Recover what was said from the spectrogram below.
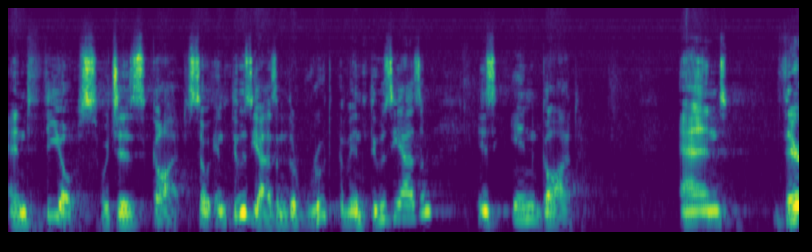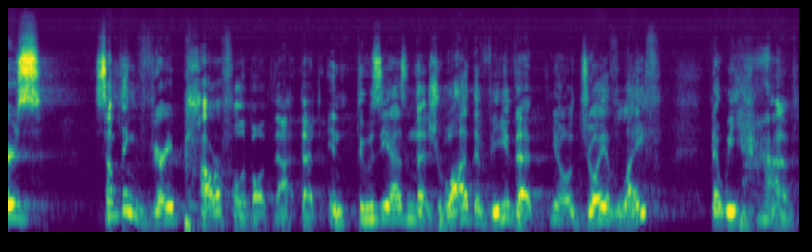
and theos, which is God. So, enthusiasm, the root of enthusiasm is in God. And there's something very powerful about that, that enthusiasm, that joie de vivre, that you know, joy of life that we have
